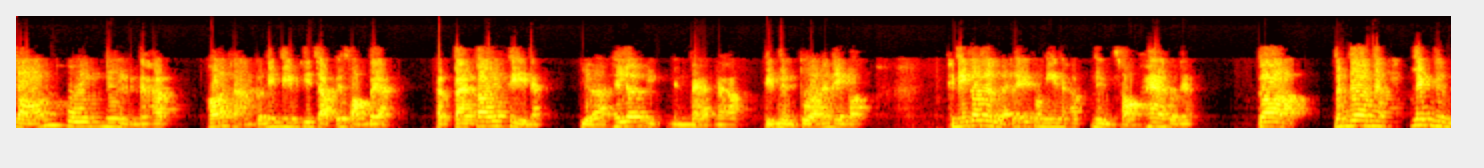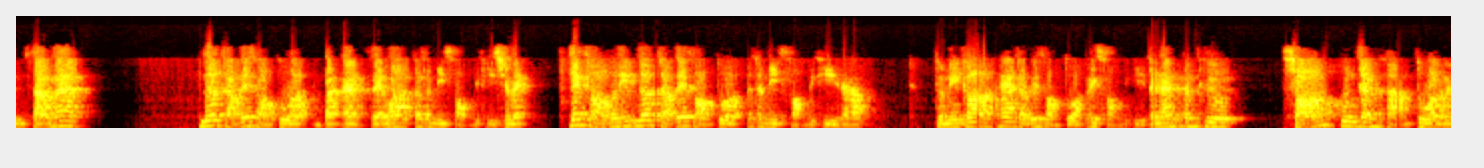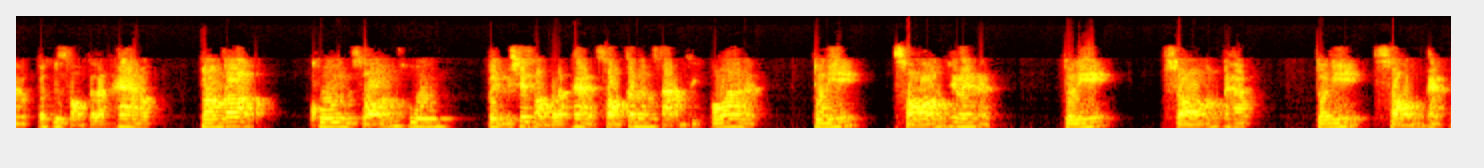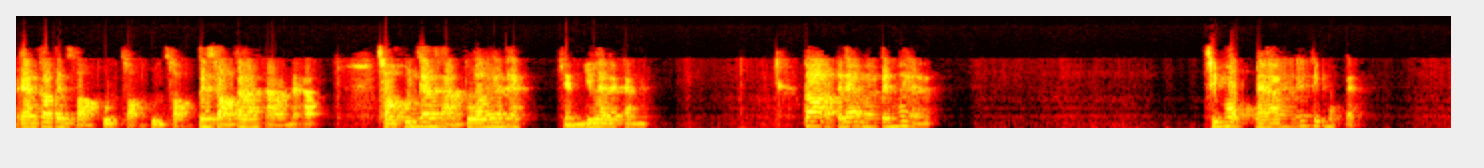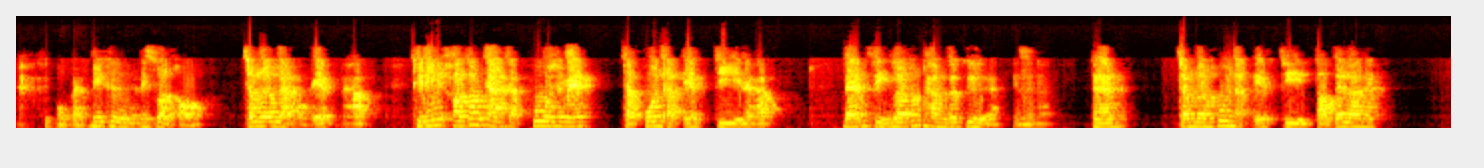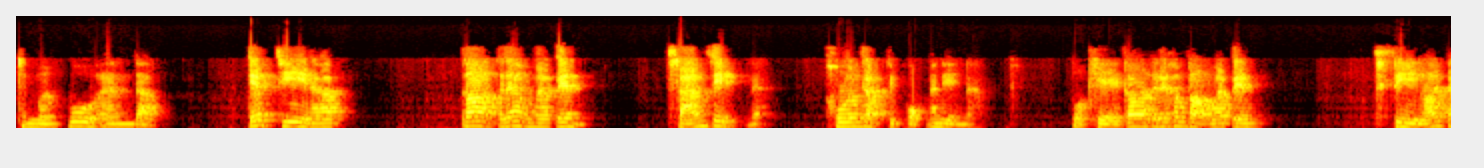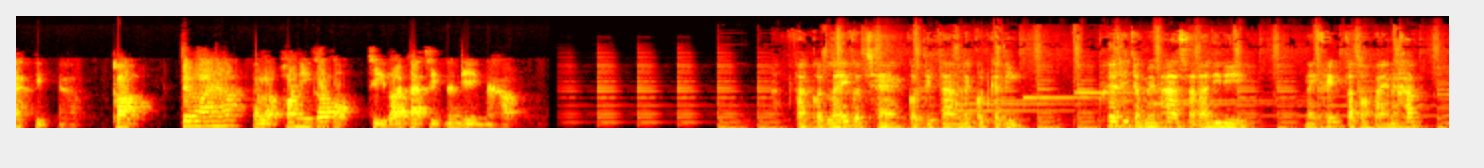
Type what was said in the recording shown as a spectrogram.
สองคูณหนึ่งนะครับ เพราะสามตัวนี้มีวิธีจับได้สองแบบถัดไปก็เลขสี่เนี่ยเหลือให้เลือกอีกหนึ่งแบบนะครับ อีกหนึ่งตัวนั่นเองเนาะ ทีนี้ก็จะเหลือเลขตรงนี้นะครับหนึ่งสองห้าตัวเนี้ย ก็เหมือนเดิมนะครับเลขหนึ่งสามารถเลือกจับได้สองตัวเห็นปะอะแสดงว่าก็จะมีสองวิธีใช่ไหมเลขสองตัวนี้เลือกจับได้สองตัวก็จะมีสองวิธีนะครับ ตัวนี้ก็ห้าจับได้สองตัวก็อีกสองวิธีดังนั้นมันคือสองคูณกันสามตัวนะครับ ก็คือสองกำลังห้าเนาะน้องก็คูณสองคูณเป็นไม่ใช่สองกำลังห้าสองกำลังสามสิเพราะว่าอะไรตัวนี้สองใช่ไหมอะ ตัวนี้สองนะครับ ตัวนี้สองอะงั้นก็เป็นสองคูณสองคูณสองเป็นสองกำลังสามนะครับสองคูณกันสามตัวแล้วกันนะเขียนนี้เลยแล้วกันนะก็จะได้มาเป็นเท่าไหร่นะสิบหกนะครับได้สิบหกแบบสิบหกแบบ นี่คือในส่วนของจำนวนแบบของ f นะครับ ทีนี้เขาต้องการจับคู่ใช่ไหมจับคู่แบบ f g นะครับดังนั้นสิ่งเราต้องทำก็คือเห็นไหมนะดังนั้น จำนวนคู่อันดับ f g ตอบได้แล้วนะจำนวนคู่อันดับ FG นะครับ ก็จะได้ออกมาเป็นสามสิบนะคูณกับสิบหกนั่นเองนะครับ โอเค ก็จะได้คำตอบออกมาเป็นสี่ร้อยแปดสิบนะครับ ก็เรียบร้อยนะครับสำหรับข้อนี้ก็ตอบสี่ร้อยแปดสิบนั่นเองนะครับฝากกดไลค์กดแชร์ กดติดตามและกดกระดิ่ง เพื่อที่จะไม่พลาดสาระดีๆ ในคลิปต่อๆไปนะครับ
